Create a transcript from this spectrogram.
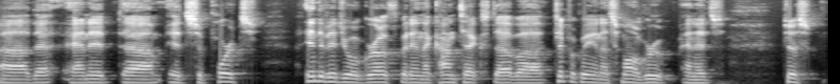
uh, that and it um, it supports individual growth, but in the context of uh, typically in a small group. And it's just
